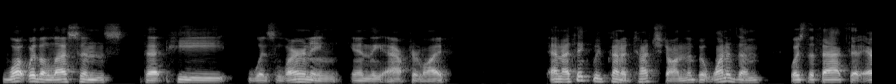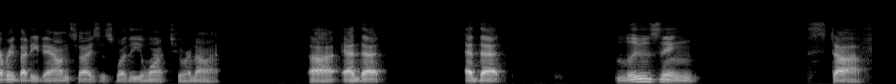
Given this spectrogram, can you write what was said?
what were the lessons that he was learning in the afterlife? And I think we've kind of touched on them, but one of them was the fact that everybody downsizes whether you want to or not, uh, and that and that losing stuff,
